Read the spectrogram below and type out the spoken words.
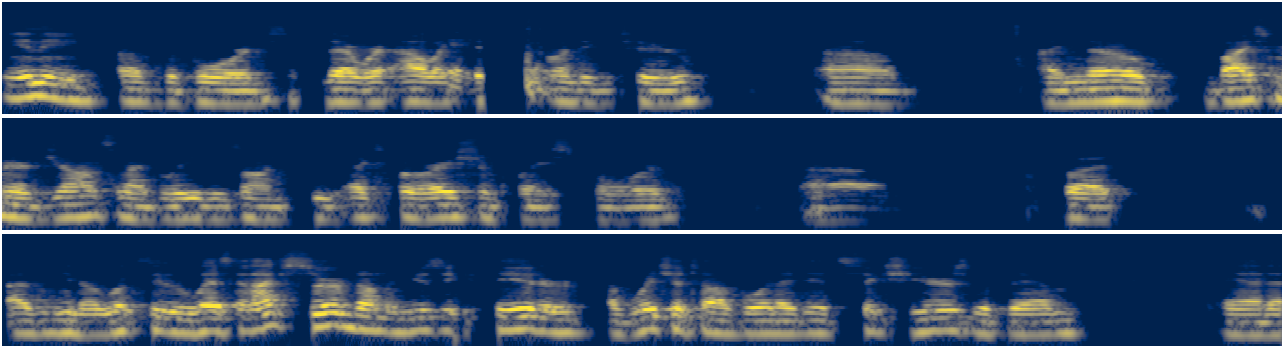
any of the boards that we're allocating funding to. Um, I know Vice Mayor Johnson, I believe, is on the Exploration Place Board. Um, But I've, you know, looked through the list and I've served on the Music Theater of Wichita Board. I did six years with them. And uh,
